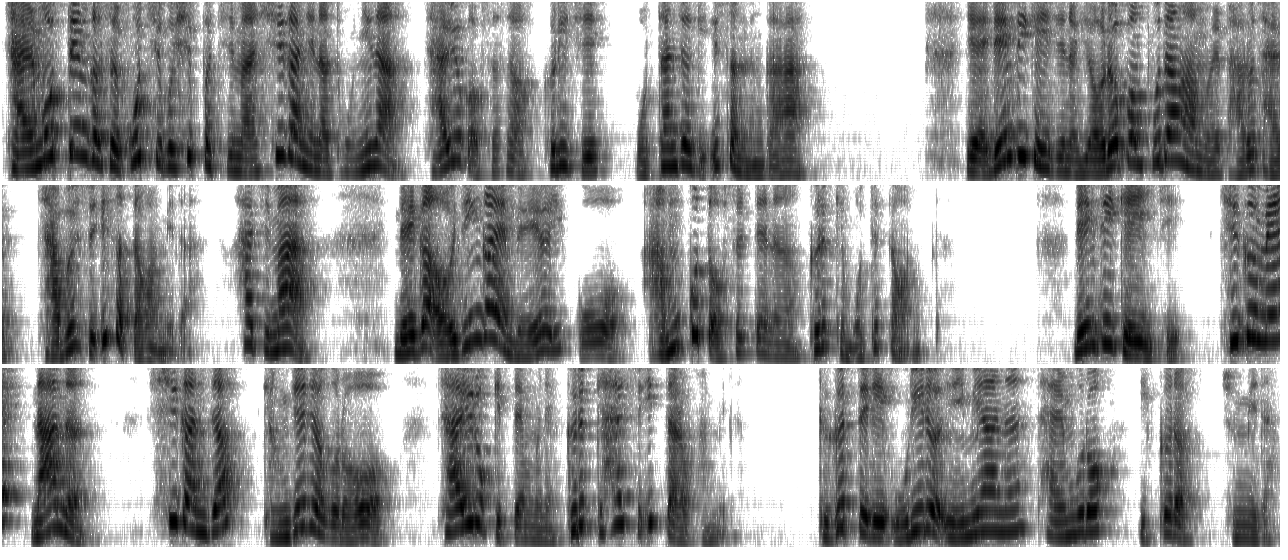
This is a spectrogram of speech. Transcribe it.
잘못된 것을 고치고 싶었지만 시간이나 돈이나 자유가 없어서 그리지 못한 적이 있었는가? 예, 랜디 게이지는 여러 번 부당함을 바로 잘, 잡을 수 있었다고 합니다. 하지만 내가 어딘가에 매여 있고 아무것도 없을 때는 그렇게 못했다고 합니다. 랜디 게이지, 지금의 나는 시간적, 경제적으로 자유롭기 때문에 그렇게 할 수 있다고 합니다. 그것들이 우리를 의미하는 삶으로 이끌어 줍니다.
